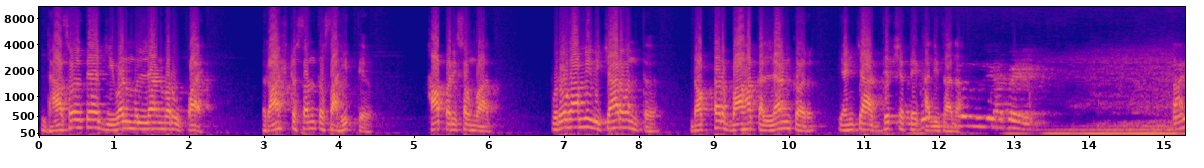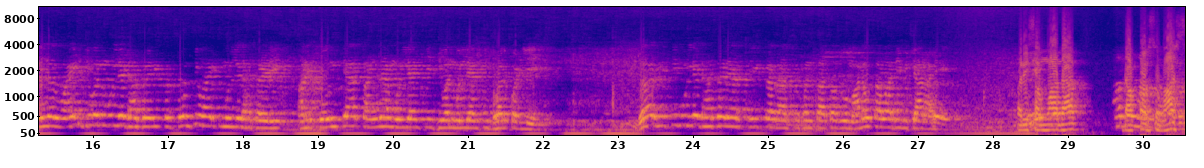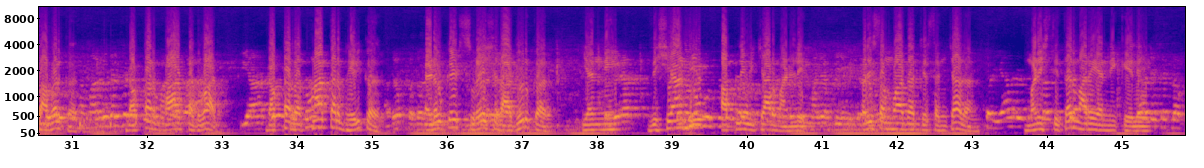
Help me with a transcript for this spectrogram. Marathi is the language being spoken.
ढासळत्या जीवनमूल्यांवर उपाय राष्ट्रसंत साहित्य. हा परिसंवाद पुरोगामी विचारवंत डॉक्टर बाह कल्याणकर यांच्या अध्यक्षतेखाली झाला. आणि जर वाईट जीवनमूल्य ढासळली तर कोणती वाईट मूल्य ढासळली आणि कोणत्या चांगल्या मूल्यांची जीवनमूल्यांची भर पडली? जर नीतिमूल्य ढासळली असतील तर राष्ट्रसंताचा जो मानवतावादी विचार आहे परिसंवादात doctor Subhash Savarkar doctor Bal Padwad doctor Ratnakar Bhelkar advocate Suresh Rajurkar यांनी विषयानुरूप आपले विचार मांडले. परिसंवादाचे संचालन मनीष तितरमारे यांनी केले.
